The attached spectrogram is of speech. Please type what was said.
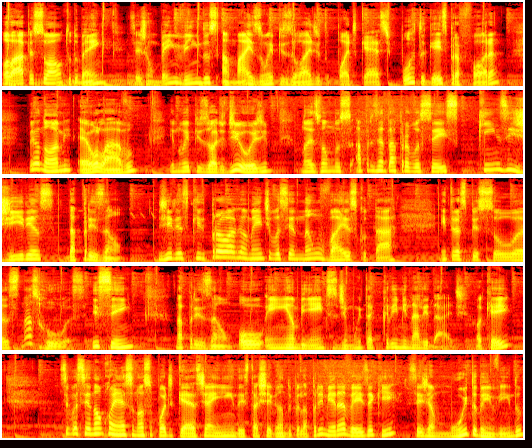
Olá pessoal, tudo bem? Sejam bem-vindos a mais um episódio do podcast Português para Fora. Meu nome é Olavo e no episódio de hoje nós vamos apresentar para vocês 15 gírias da prisão. Gírias que provavelmente você não vai escutar entre as pessoas nas ruas, e sim na prisão ou em ambientes de muita criminalidade, ok? Se você não conhece o nosso podcast ainda e está chegando pela primeira vez aqui, seja muito bem-vindo.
